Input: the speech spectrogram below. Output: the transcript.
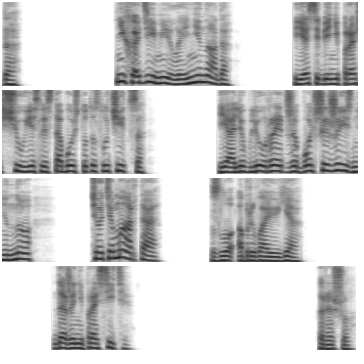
«Да». «Не ходи, милая, не надо. Я себе не прощу, если с тобой что-то случится. Я люблю Реджа больше жизни, но... Тетя Марта!» Зло обрываю я. «Даже не просите». «Хорошо.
